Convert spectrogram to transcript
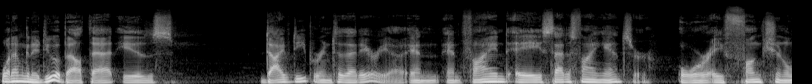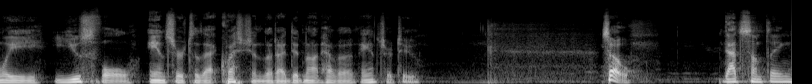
What I'm going to do about that is dive deeper into that area and, and find a satisfying answer or a functionally useful answer to that question that I did not have an answer to. So that's something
